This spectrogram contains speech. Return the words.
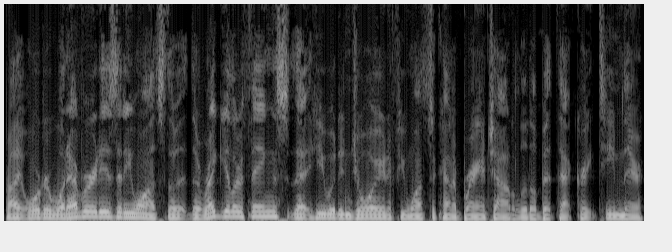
probably order whatever it is that he wants, the the regular things that he would enjoy, and if he wants to kind of branch out a little bit, that great team there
